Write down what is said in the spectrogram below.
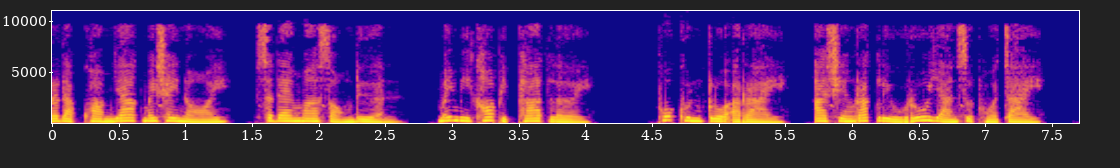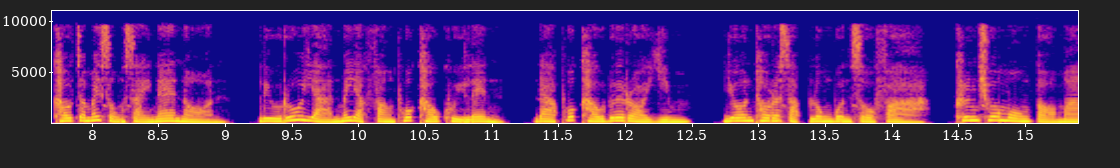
ระดับความยากไม่ใช่น้อย แสดงมาสองเดือน ไม่มีข้อผิดพลาดเลย พวกคุณกลัวอะไร อาเชียงรักหลิวรู่หยานสุดหัวใจ เขาจะไม่สงสัยแน่นอน หลิวรู่หยานไม่อยากฟังพวกเขาคุยเล่น ด่าพวกเขาด้วยรอยยิ้ม โยนโทรศัพท์ลงบนโซฟา ครึ่งชั่วโมงต่อมา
